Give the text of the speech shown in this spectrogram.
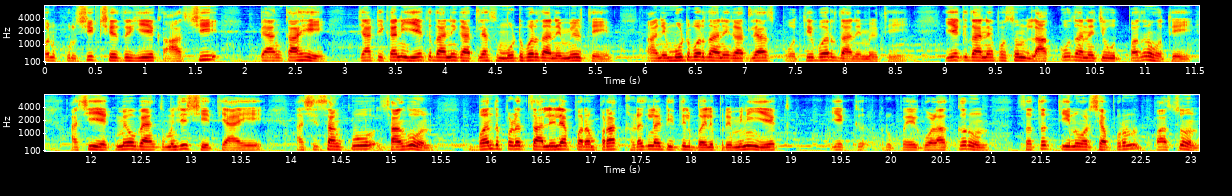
पण कृषी क्षेत्र ही एक अशी बँक आहे. ज्या ठिकाणी एक दाणे घातल्यास मुठभर दाणे मिळते आणि मुठभर दाणे घातल्यास पोतेभर दाणे मिळते. एक दाण्यापासून लाखो दाण्याचे उत्पादन होते. अशी एकमेव बँक म्हणजे शेती आहे. अशी सांगू सांगून बंद पडत चाललेल्या परंपरा खडकलाटीतील बैलप्रेमींनी एक एक रुपये गोळा करून सतत तीन वर्षापूर्वीपासून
